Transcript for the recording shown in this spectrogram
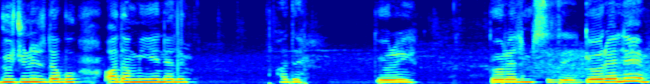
Gücünüzde bu adamı yenelim. Hadi. Göreyim. Görelim sizi. Görelim.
